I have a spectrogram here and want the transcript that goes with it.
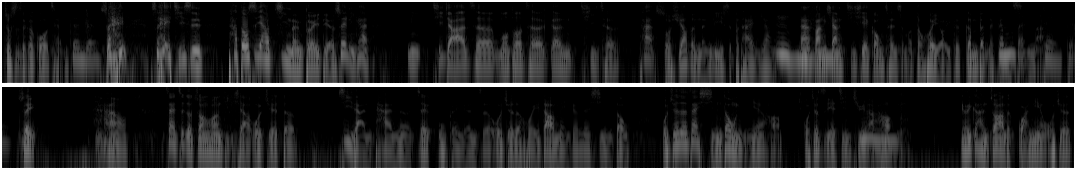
就是这个过程。真的，所以所以其实它都是要技能堆叠，所以你看。你骑脚踏车、摩托车跟汽车，它所需要的能力是不太一样的。嗯，但方向、机械工程什么都会有一个根本的根基嘛。对对。所以你看哦，在这个状况底下，我觉得既然谈了这五个原则，我觉得回到每个人的行动，我觉得在行动里面哈，我就直接进去了哈。有一个很重要的观念，我觉得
